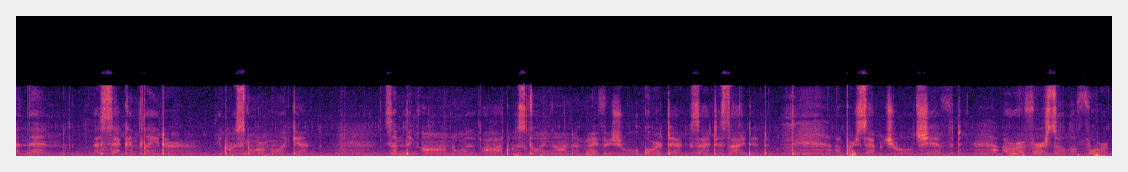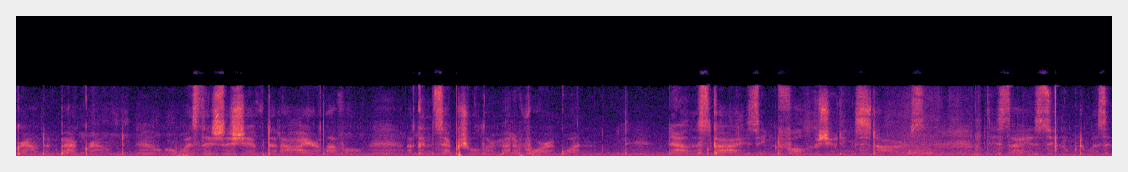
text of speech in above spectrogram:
And then, a second later, it was normal again. Something odd was going on in my visual cortex, I decided. A perceptual shift, a reversal of foreground and background, or was this a shift at a higher level, conceptual or metaphoric one? Now the sky seemed full of shooting stars. This I assumed was an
